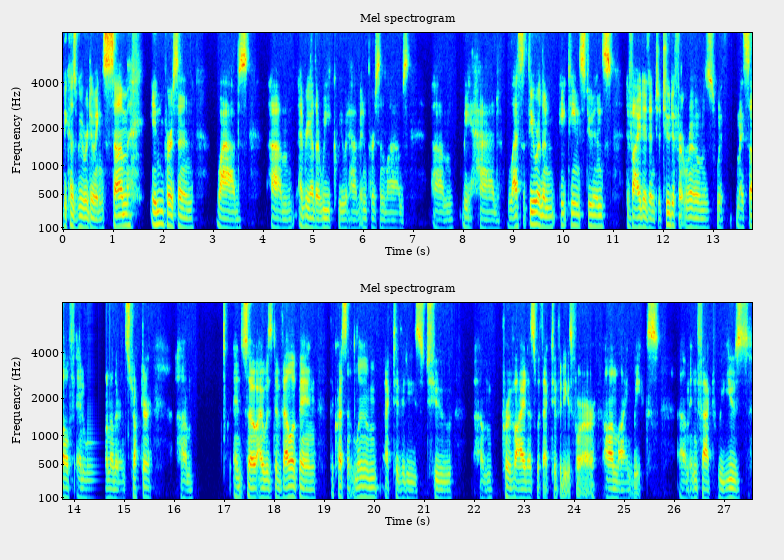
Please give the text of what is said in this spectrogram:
because we were doing some in-person labs um, every other week we would have in-person labs. Um, we had less, fewer than 18 students divided into two different rooms with myself and one other instructor. Um, and so I was developing the Crescent Loom activities to um, provide us with activities for our online weeks. Um, in fact, we used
